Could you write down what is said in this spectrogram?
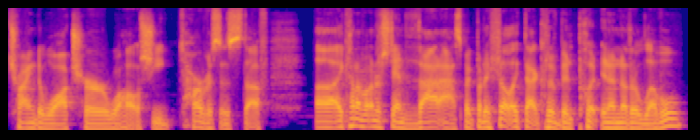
trying to watch her while she harvests stuff uh, I kind of understand that aspect, but I felt like that could have been put in another level,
